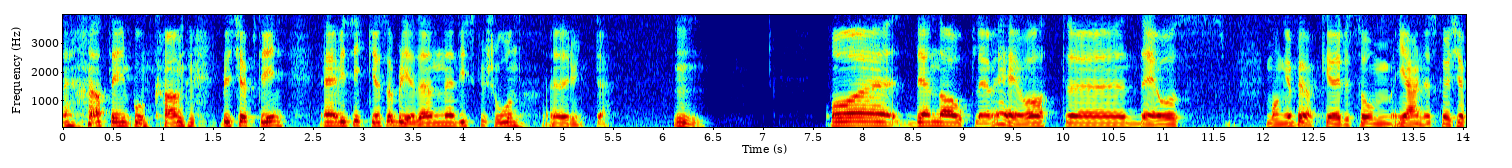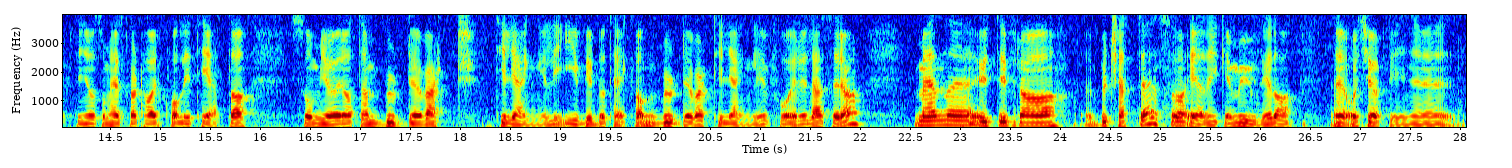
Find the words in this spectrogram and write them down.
at den boka blir kjøpt inn. Eh, hvis ikke så blir det en diskusjon eh, rundt det. Mm. Og eh, det en da opplever, er jo at det er jo mange bøker som gjerne skal kjøpt inn, og som helt klart har kvaliteter som gjør at de burde vært tilgjengelig i bibliotekene, burde vært tilgjengelig for lesere. Men uh, ut ifra budsjettet så er det ikke mulig da, uh, å kjøpe inn uh,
